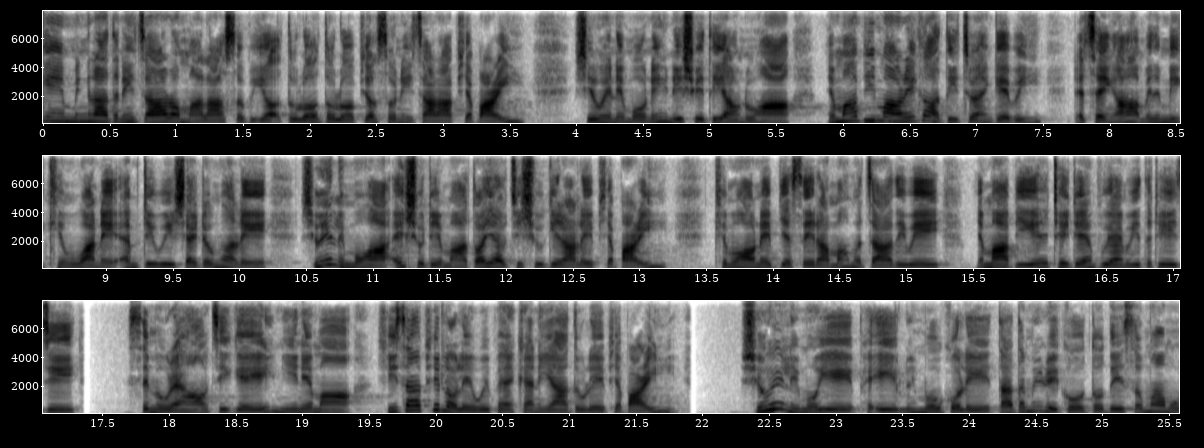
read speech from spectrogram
ခင်မင်္ဂလာသတင်းကြားတော့မှလားဆိုပြီးတော့သူလောသူလောပြောဆိုနေကြတာဖြစ်ပါရီ။ရင်းဝင်နေမို့နဲ့နေရွှေသူအောင်တို့ဟာမြန်မာပြည်မှာတွေကတည်ကျွမ်းခဲ့ပြီးတစ်ချိန်ကမင်းသမီးခင်မွားနဲ့ MTV ရှိုက်တုံးကလည်းရွှေလင်မောဟာအဲ့ရှူတင်မှာတွားရောက်ကြည့်ရှုခဲ့တာလည်းဖြစ်ပါရီခင်မောဟောင်းနဲ့ပြက်စဲတာမှမကြသေးပေမြန်မာပြည်ရဲ့ထိတ်တန်းပူရိုင်းမီတထေးကြီးစင်မူရန်ဟောင်းကြီးကမြေနေမှာရီးစားဖြစ်လို့လေဝေဖန်ခံရသူလည်းဖြစ်ပါရီယူရင်လီမိုးရဲ့ဖအေးလွင်မိုးကိုလေတာသမီတွေကိုတိုးသေးဆုံးမမှု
